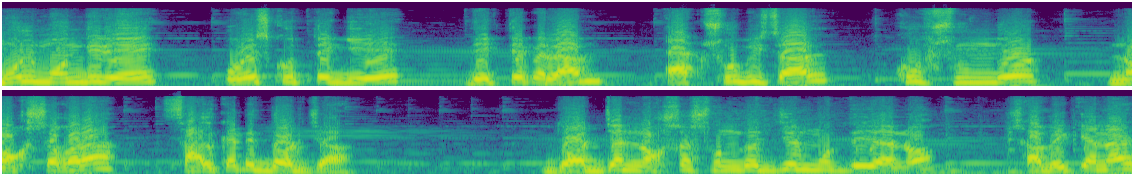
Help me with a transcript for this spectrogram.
মূল মন্দিরে প্রবেশ করতে গিয়ে দেখতে পেলাম এক সুবিশাল, খুব সুন্দর নকশা করা শালকাটের দরজা। দরজার নকশা সৌন্দর্যের মধ্যে যেন সাবেকিয়ানার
